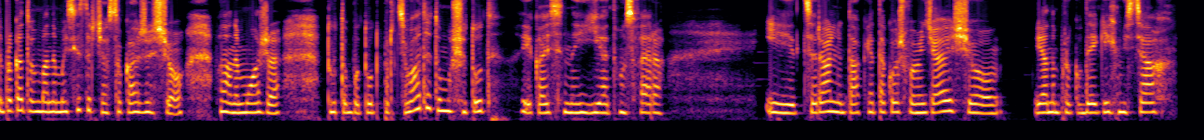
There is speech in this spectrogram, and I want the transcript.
наприклад, в мене моя сестра часто каже, що вона не може тут або тут працювати, тому що тут якась не є атмосфера. І це реально так. Я також помічаю, що я, наприклад, в деяких місцях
